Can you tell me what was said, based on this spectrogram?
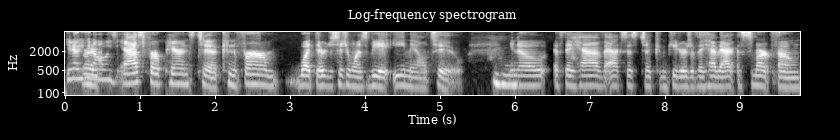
you know, you right. can always ask for parents to confirm what their decision was via email too. Mm-hmm. You know, if they have access to computers, if they have a smartphone,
